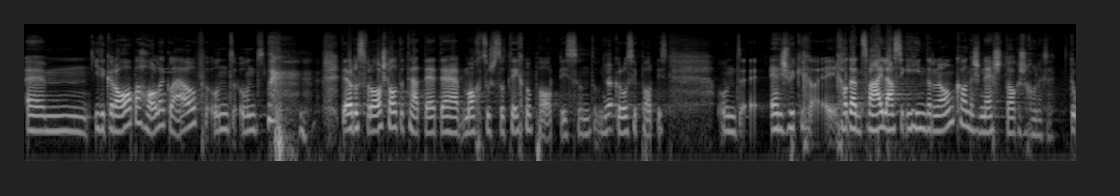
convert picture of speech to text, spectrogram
ähm, in der Grabenhalle, glaube ich. Und, und der, der das veranstaltet hat, der, der macht sonst so Techno-Partys und, und Ja. grosse Partys. Und er ist wirklich, ich habe dann zwei Lesungen hintereinander gehabt und er ist am nächsten Tag gekommen und gesagt, du,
